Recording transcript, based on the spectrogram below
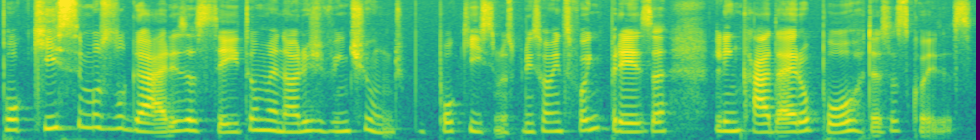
pouquíssimos lugares aceitam menores de 21. Tipo, pouquíssimos. Principalmente se for empresa linkada a aeroporto, essas coisas.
